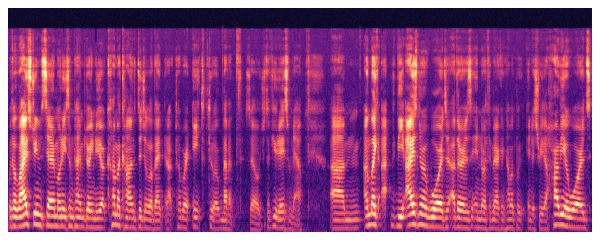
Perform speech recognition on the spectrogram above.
with a live stream ceremony sometime during New York Comic Con's digital event on October 8th through 11th, so just a few days from now. Um, unlike uh, the Eisner Awards and others in North American comic book industry, the Harvey Awards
